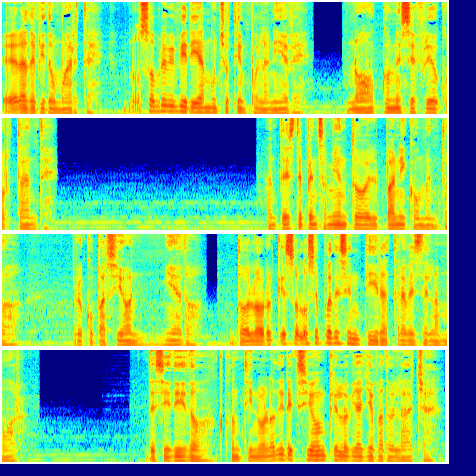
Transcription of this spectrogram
Era debido a muerte, no sobreviviría mucho tiempo en la nieve, no con ese frío cortante. Ante este pensamiento el pánico aumentó, preocupación, miedo, dolor que solo se puede sentir a través del amor. Decidido, continuó la dirección que lo había llevado el hacha.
